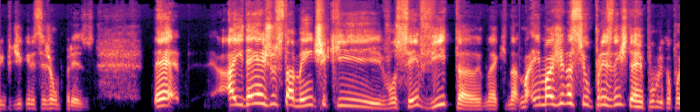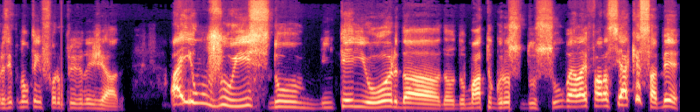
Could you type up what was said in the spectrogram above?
impedir que eles sejam presos? É, a ideia é justamente que você evita. Né, que na, imagina se o presidente da República, por exemplo, não tem foro privilegiado. Aí um juiz do interior da, do, do, Mato Grosso do Sul vai lá e fala assim: ah, quer saber?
